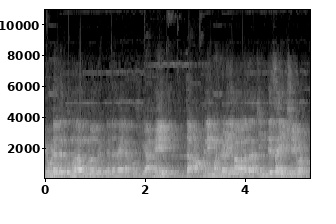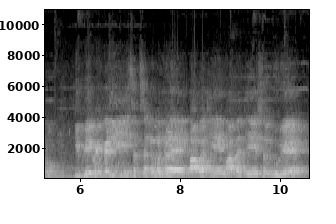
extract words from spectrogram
एवढं जर तुम्हाला मुलं घट्ट धरायला गोष्टी आहेत. तर आपली मंडळी आम्हाला जरा चिंतेचाही विषय वाटतो. की वेगवेगळी सत्संग मंडळ आहेत बाबाजी आहे माताजी आहे सद्गुरू आहे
